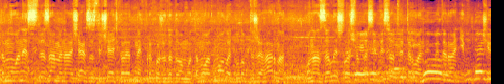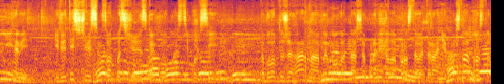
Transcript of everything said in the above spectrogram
Тому вони з сльозами на очах зустрічають, коли до них приходжу додому. Тому от молодь було б дуже гарно. У нас залишилося до 700 ветеранів, ветеранів в Чернігові і 2800 по Чернігівській області по всій. То було б дуже гарно, аби молодь наша провідала просто ветеранів. Прийшла, просто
